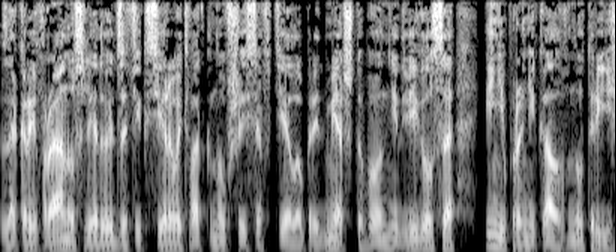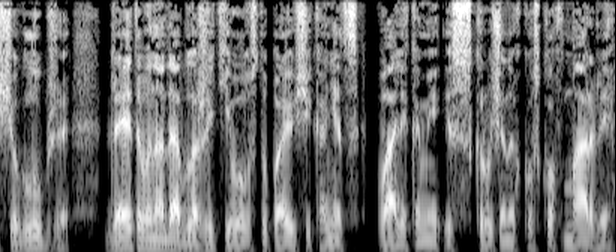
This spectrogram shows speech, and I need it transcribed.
Закрыв рану, следует зафиксировать воткнувшийся в тело предмет, чтобы он не двигался и не проникал внутрь еще глубже. Для этого надо обложить его выступающий конец валиками из скрученных кусков марли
